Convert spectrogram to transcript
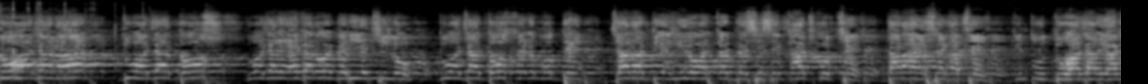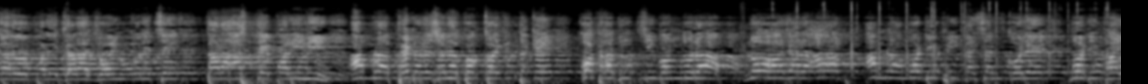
ন হাজার আট দু হাজার দশ দু হাজার এগারোয় বেরিয়েছিল। দু হাজার দশের মধ্যে যারা ডেলি ওয়ার্কার বেসিসে কাজ করছে, তারা এসে গেছে। কিন্তু দু হাজার এগারোর পরে যারা জয়েন করেছে, তারা আসতে পারিনি। আমরা ফেডারেশনের পক্ষ থেকে কথা দিচ্ছি, বন্ধুরা। ন হাজার আট আমরা মডিফিকেশন করে মডিফাই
